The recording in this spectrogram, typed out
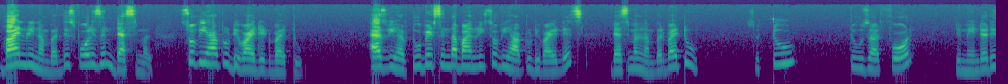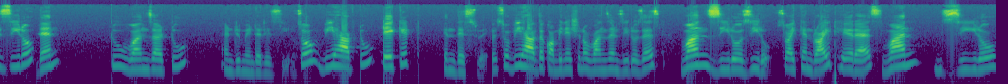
binary number. This 4 is in decimal. So we have to divide it by 2 as we have 2 bits in the binary so we have to divide this decimal number by 2 so 2 2s are 4 remainder is 0 then 2 1s are 2 and remainder is 0 so we have to take it in this way. So we have the combination of ones and zeros as 1 0 0 so I can write here as 1 0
